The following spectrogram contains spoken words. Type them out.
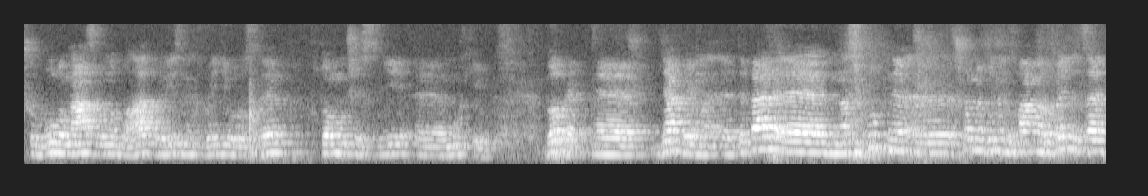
що було названо багато різних видів рослин, тому числі е, мухів. Добре, е, дякуємо. Е, Тепер наступне, що ми будемо з вами робити, це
